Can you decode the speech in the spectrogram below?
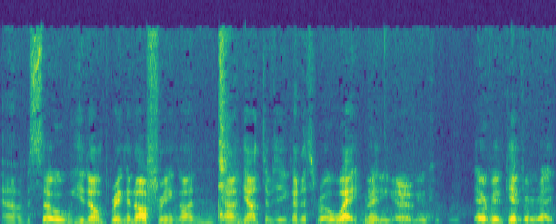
Um, so you don't bring an offering on on Yom Tov that you're going to throw away, right? Meaning Erev Yom Kippur. Erev Yom Kippur, right?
